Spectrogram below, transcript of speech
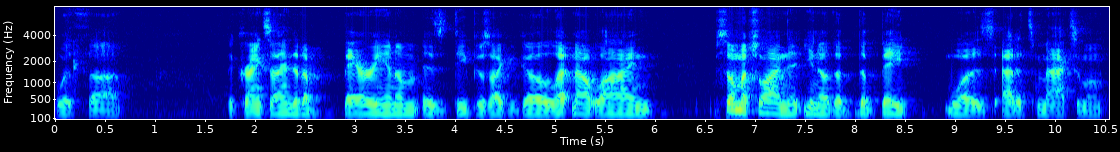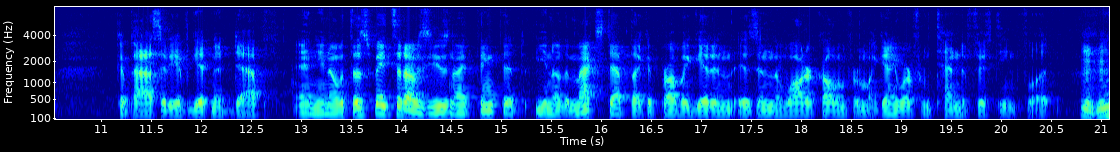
with uh, the cranks. I ended up burying them as deep as I could go, letting out line, so much line that you know the the bait was at its maximum capacity of getting a depth. And you know, with those baits that I was using, I think that you know the max depth I could probably get in is in the water column from like anywhere from ten to fifteen foot. Mm-hmm.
